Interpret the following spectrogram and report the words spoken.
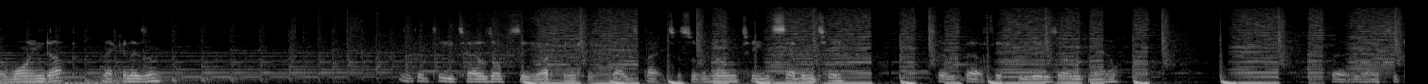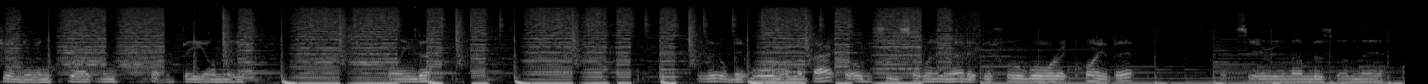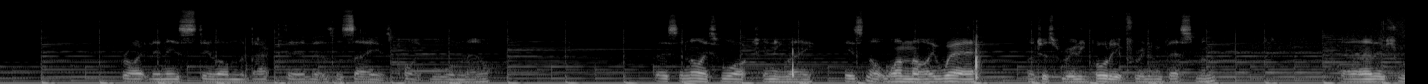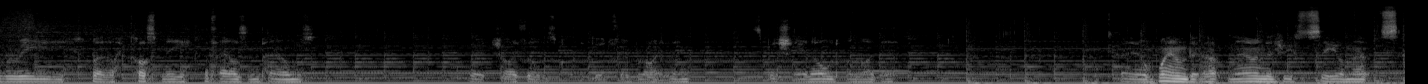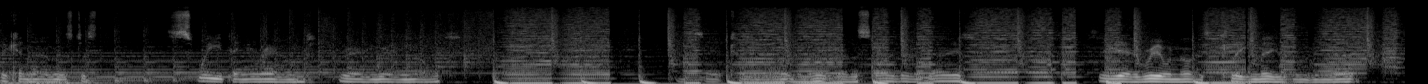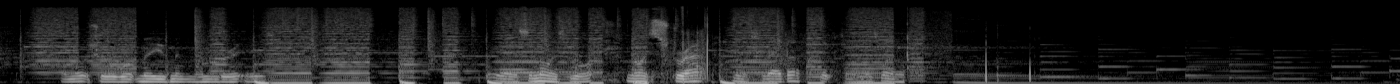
a wind up mechanism. The details, obviously, I think it dates back to sort of 1970, so it's about 50 years old now. But yeah, it's a genuine Breitling. Got the B on the binder. A little bit worn on the back, but obviously someone who had it before wore it quite a bit. It's got serial numbers on there. Breitling is still on the back there, but as I say, it's quite worn now. But it's a nice watch anyway. It's not one that I wear. I just really bought it for an investment. Uh, really well. It cost me a thousand pounds, which I thought was quite good for a Breitling, especially an old one like this. Okay, I've wound it up now, and as you see on that second hand, it's just sweeping around. Really, really nice. See it coming out minute, the other side, there it goes. So yeah, real nice clean movement in that. I'm not sure what movement number it is. But yeah, it's a nice watch, nice strap, nice leather, thick one as well.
